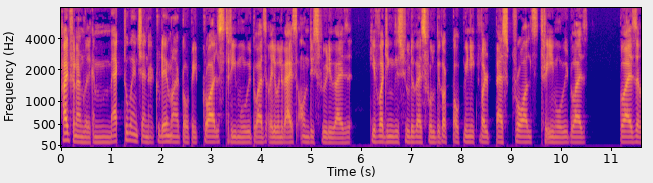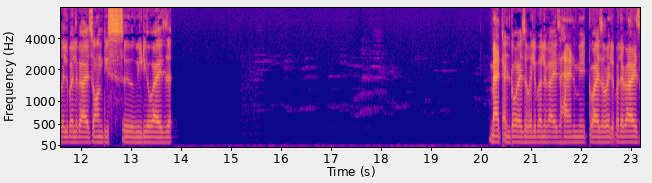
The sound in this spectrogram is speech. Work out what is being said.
Hi friends, welcome back to my channel. Today my topic Trolls 3 movie was available guys on this video guys. Keep watching this video guys full because top unique world best Trolls 3 movie was was available guys on this uh, video guys. Metal toys available guys, handmade toys available guys,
